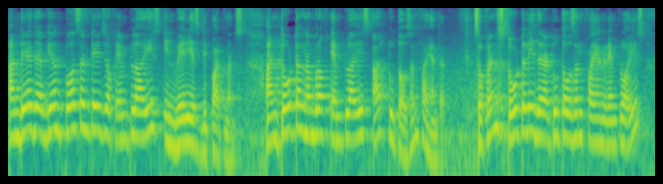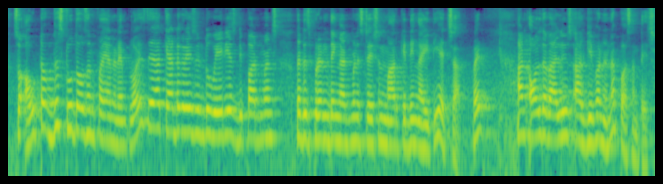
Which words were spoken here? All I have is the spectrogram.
and there they have given percentage of employees in various departments and total number of employees are 2500. So friends, totally there are 2500 employees. So out of this 2500 employees, they are categorized into various departments that is printing, administration, marketing, IT, HR, right? And all the values are given in a percentage.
